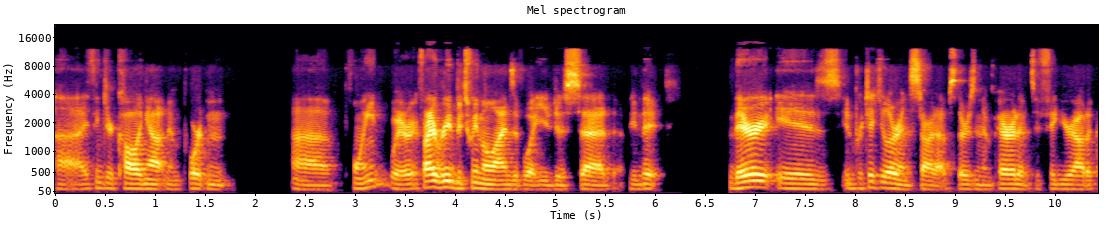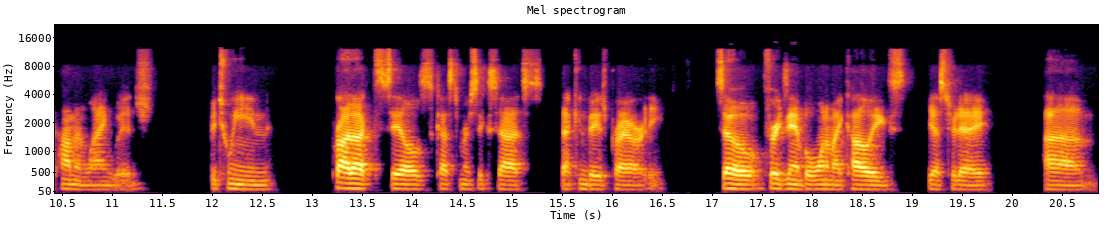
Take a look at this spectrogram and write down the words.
Uh, I think you're calling out an important uh, point where, if I read between the lines of what you just said, I mean, they, there is, in particular in startups, there's an imperative to figure out a common language between product, sales, customer success that conveys priority. So, for example, one of my colleagues yesterday, um,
